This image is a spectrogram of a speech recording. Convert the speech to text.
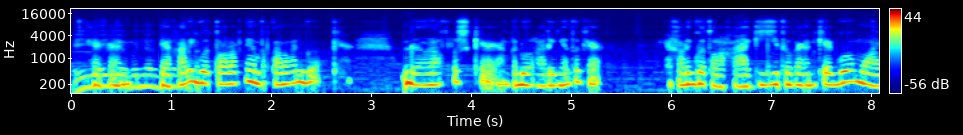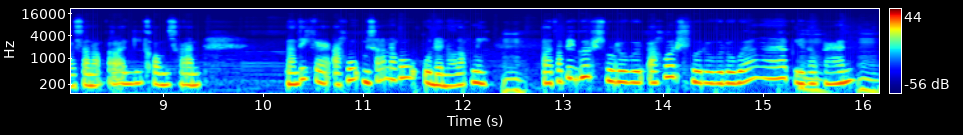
iya ya iya kan? bener ya kali gue tolak nih yang pertama kan gue kayak udah nolak terus kayak yang kedua kalinya tuh kayak ya kali gue tolak lagi gitu kan kayak gue mau alasan apa lagi kalau misalkan nanti kayak aku misalkan aku udah nolak nih ah, tapi gue harus buru-buru aku harus buru-buru banget gitu Mm. kan Hmm.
